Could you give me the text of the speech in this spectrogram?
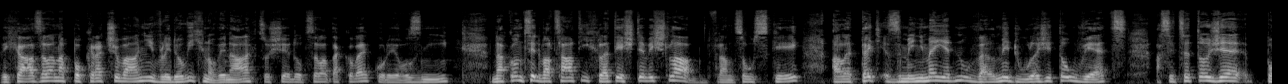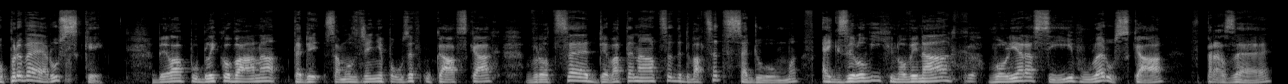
vycházela na pokračování v lidových novinách, což je docela takové kuriozní. Na konci 20. let ještě vyšla francouzsky, ale teď zmiňme jednu velmi důležitou věc, a sice to, že poprvé rusky byla publikována, tedy samozřejmě pouze v ukázkách, v roce 1927 v exilových novinách Volia Rasí, Vůle Ruska, v Praze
